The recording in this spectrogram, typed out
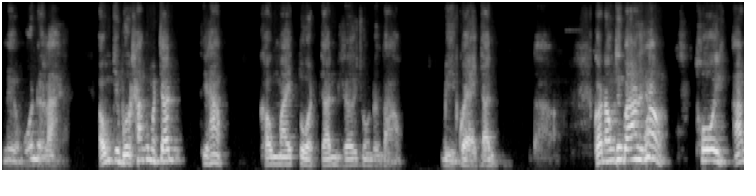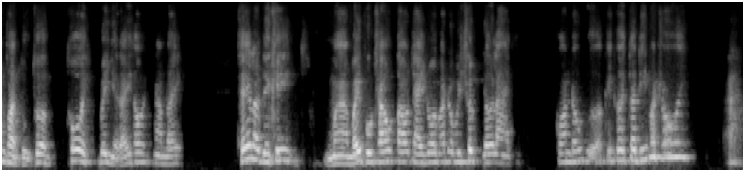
nửa muốn ở lại. Ông chỉ bước sang có một chân thì sao không may tuột chân rơi xuống đường tàu bị què chân. Đó. còn ông thứ ba thì sao? Thôi an phận thủ thương. Thôi bình ở đây thôi nằm đây. Thế là đến khi mà mấy phút sau tao chạy rồi bắt đầu mới sức trở lại. Còn đâu nữa cái người ta đi mất rồi. À.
